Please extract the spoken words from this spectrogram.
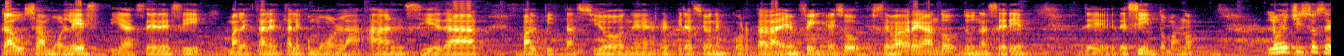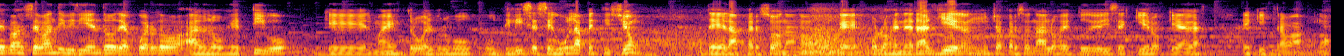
causa molestias, es decir, malestares tales como la ansiedad, palpitaciones, respiraciones cortadas, en fin, eso se va agregando de una serie de, síntomas, ¿no? Los hechizos se, se van dividiendo de acuerdo al objetivo que el maestro o el brujo utilice según la petición de la persona, ¿no? Porque por lo general llegan muchas personas a los estudios y dicen quiero que hagas X trabajo, ¿no?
